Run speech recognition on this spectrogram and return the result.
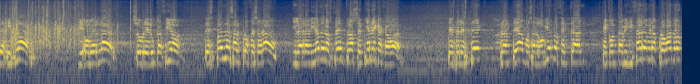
legislar y gobernar sobre educación de espaldas al profesorado y la realidad de los centros se tiene que acabar. Desde el STEC planteamos al Gobierno central que contabilizar haber aprobado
